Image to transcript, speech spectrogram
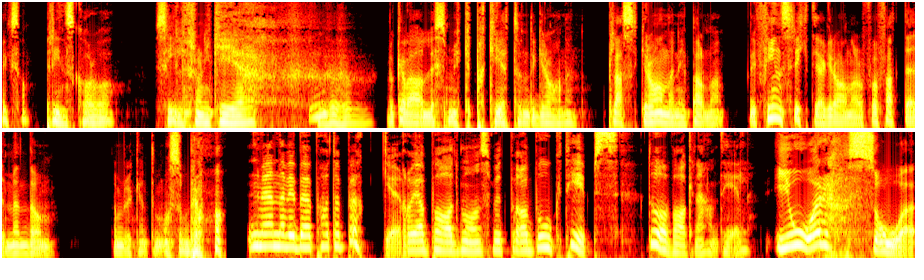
Liksom. Prinskorv och sill från Ikea. Mm. brukar vara alldeles mycket paket under granen. Plastgranen i Palma Det finns riktiga granar att få fatta i, men de, de brukar inte må så bra. Men när vi började prata böcker och jag bad Måns om ett bra boktips, då vaknade han till. I år så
